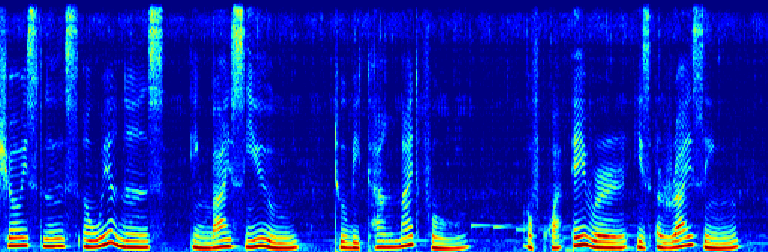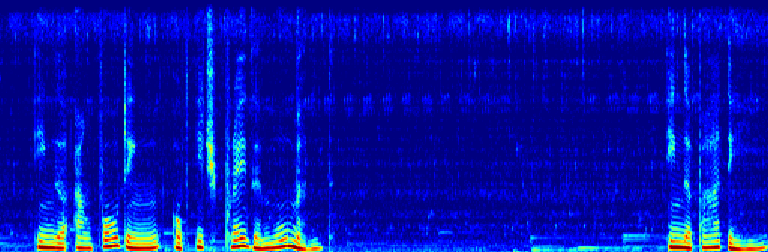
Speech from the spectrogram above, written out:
Choiceless awareness invites you to become mindful of whatever is arising in the unfolding of each present moment. In the body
